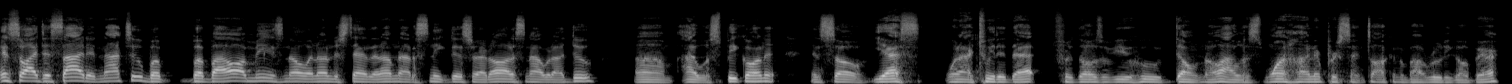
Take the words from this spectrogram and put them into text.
And so I decided not to, but but by all means know and understand that I'm not a sneak disser at all. That's not what I do. Um, I will speak on it. And so, yes, when I tweeted that, for those of you who don't know, I was 100% talking about Rudy Gobert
